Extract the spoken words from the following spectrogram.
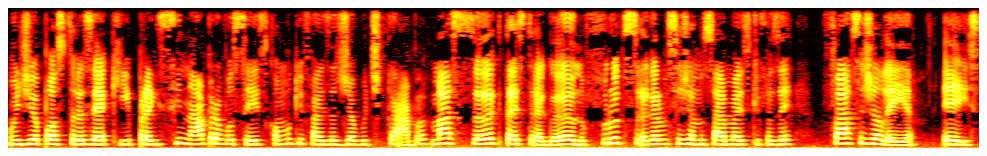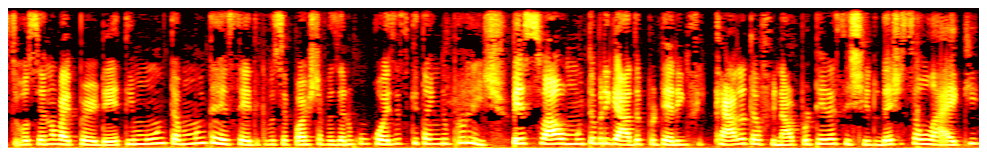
um dia eu posso trazer aqui para ensinar para vocês como que faz a de jabuticaba. Maçã que tá estragando, fruto estragando, você já não sabe mais o que fazer. Faça geleia é isso, você não vai perder. Tem muita, muita receita que você pode estar fazendo com coisas que estão indo pro lixo. Pessoal, muito obrigada por terem ficado até o final, por ter assistido. Deixa seu like,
